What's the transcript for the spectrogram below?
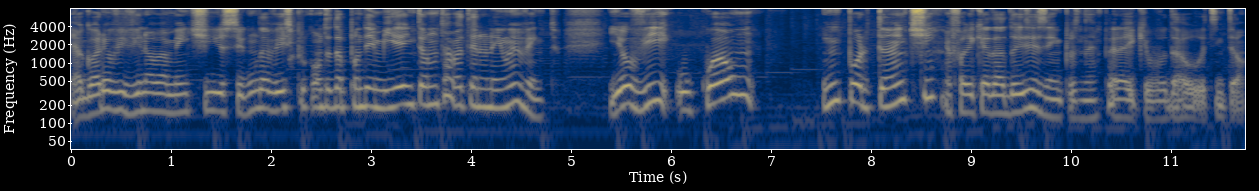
E agora eu vivi novamente a segunda vez por conta da pandemia, então não tava tendo nenhum evento. E eu vi o quão importante. Eu falei que ia dar dois exemplos, né? Pera aí que eu vou dar outro então.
